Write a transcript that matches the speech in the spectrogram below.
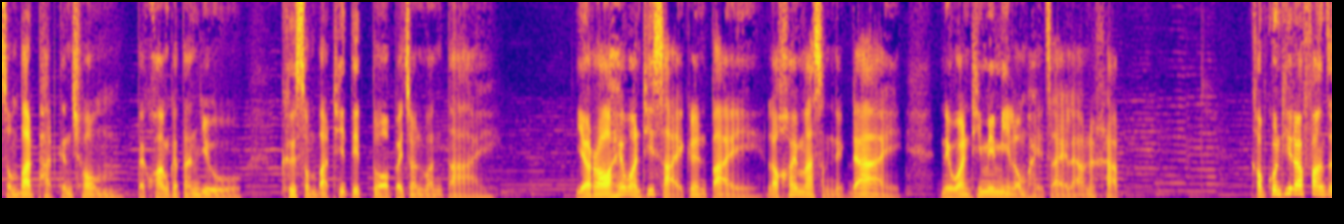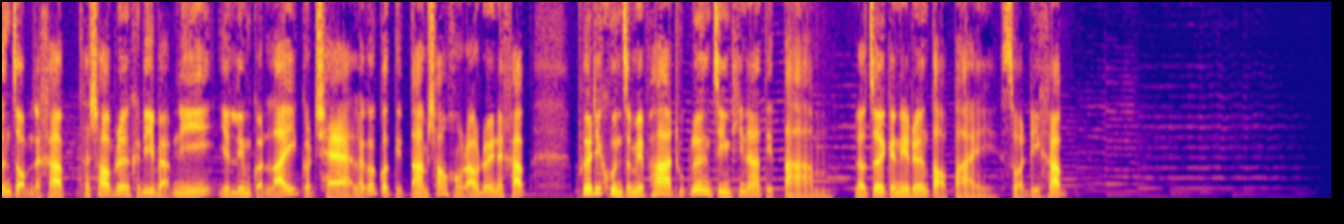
สมบัติผัดกันชม แต่ความกระตัญญูคือสมบัติที่ติดตัวไปจนวันตาย อย่ารอให้วันที่สายเกินไป แล้วค่อยมาสำนึกได้ ในวันที่ไม่มีลมหายใจแล้วนะครับ ขอบคุณที่รับฟังจนจบนะครับ ถ้าชอบเรื่องคดีแบบนี้ อย่าลืมกดไลค์กดแชร์ แล้วก็กดติดตามช่องของเราด้วยนะครับ เพื่อที่คุณจะไม่พลาดทุกเรื่องจริงที่น่าติดตาม แล้วเจอกันในเรื่องต่อไป สวัสดีครับ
